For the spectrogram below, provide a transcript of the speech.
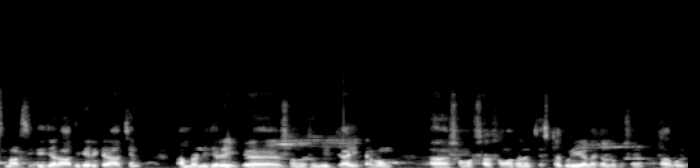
স্মার্ট সিটি যারা আধিকারিকরা আছেন, আমরা নিজেরাই সঙ্গে সঙ্গে যাই এবং সমস্যার সমাধানের চেষ্টা করি এলাকার লোকের সঙ্গে কথা বলে।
